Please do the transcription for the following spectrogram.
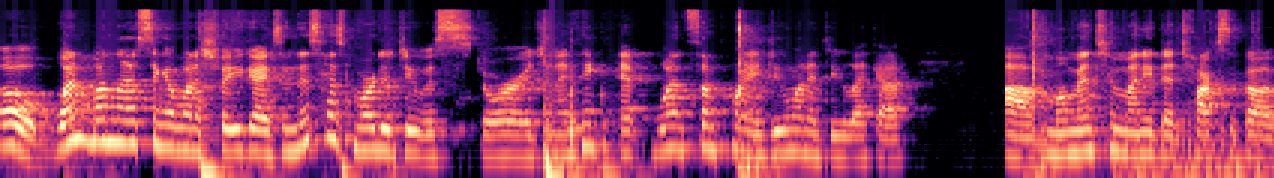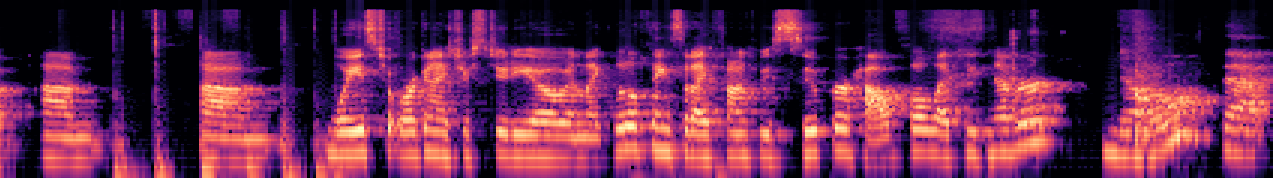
oh one one last thing i want to show you guys and this has more to do with storage. And i think at one some point i do want to do like a uh, momentum money that talks about um, um, ways to organize your studio and like little things that i found to be super helpful. Like you'd never know that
